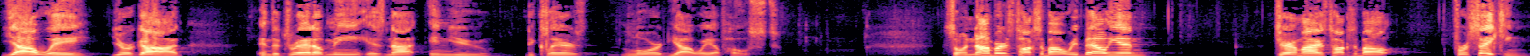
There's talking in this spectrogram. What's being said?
Yahweh your God, and the dread of me is not in you, declares Lord Yahweh of hosts. So in Numbers talks about rebellion. Jeremiah talks about forsaking.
